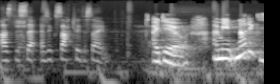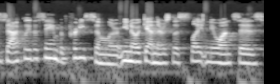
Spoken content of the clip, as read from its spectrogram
as the as exactly the same? I do. I mean, not exactly the same, but pretty similar. You know, again, there's the slight nuances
